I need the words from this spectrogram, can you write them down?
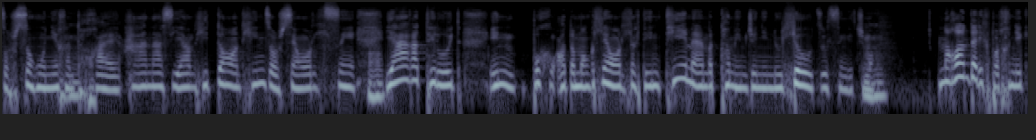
зурсан хүнийхэн тухай хаанаас ям хэдэн онд хэн зурсан уралсан яагаад тэр үед энэ бүх одоо Монголын урлагт энэ тийм амар том хэмжээний нөлөө үзүүлсэн гэж юм уу ногоон дээр их бурхныг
